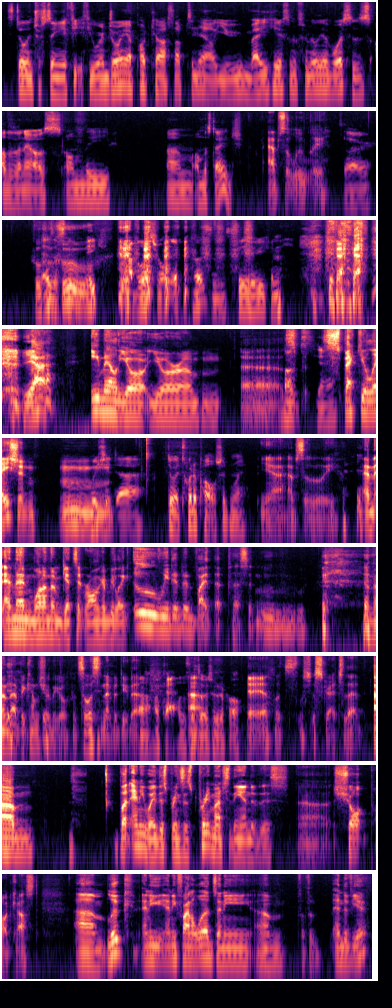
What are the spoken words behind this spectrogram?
still interesting. If you, if you were enjoying our podcast up to now, you may hear some familiar voices other than ours on the um, on the stage. absolutely. So Hoo there's a sneak peek. Have a look through all the episodes and see who you can yeah. Email your your um uh Votes, sp- yeah. speculation. Mm. We should uh, do a Twitter poll, shouldn't we? Yeah, absolutely. and and then one of them gets it wrong and be like, "Ooh, we didn't invite that person." Ooh. and then that becomes really awkward. So let's never do that. Oh, okay. Let's Uh, do a Twitter poll. yeah, yeah. Let's let's just scratch that. Um, but anyway, this brings us pretty much to the end of this uh, short podcast. Um, Luke, any any final words? Any um, for the end of year?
